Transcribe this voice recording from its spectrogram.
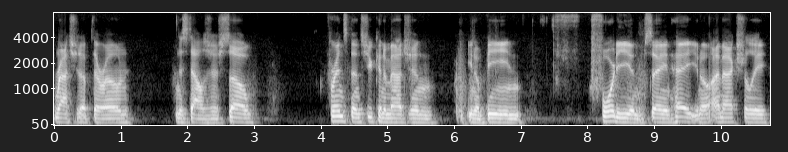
ratchet up their own nostalgia. So, for instance, you can imagine, you know, being 40 and saying, hey, you know, I'm actually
